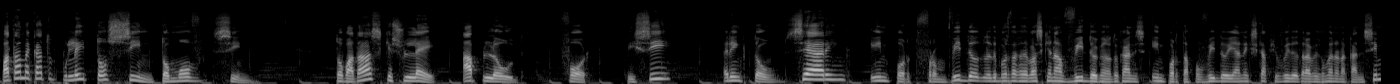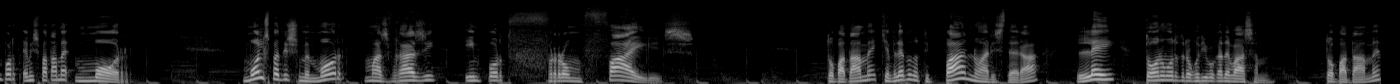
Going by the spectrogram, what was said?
Πατάμε κάτω που λέει το SYN, το MOV SYN. Το πατάς και σου λέει Upload for PC, Ringtone Sharing, Import from Video. Δηλαδή μπορείς να κατεβάσεις και ένα βίντεο και να το κάνεις import από βίντεο ή αν έχεις κάποιο βίντεο τραβηγμένο να κάνεις import. Εμείς πατάμε More. Μόλις πατήσουμε More, μας βγάζει Import from Files. Το πατάμε και βλέπετε ότι πάνω αριστερά λέει το όνομα του τραγουδιού που κατεβάσαμε. Το πατάμε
